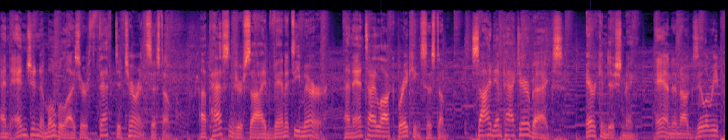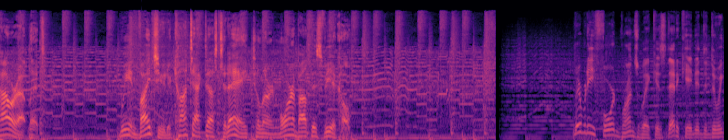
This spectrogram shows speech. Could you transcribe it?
an engine immobilizer theft deterrent system, a passenger side vanity mirror, an anti-lock braking system, side impact airbags, air conditioning, and an auxiliary power outlet. We invite you to contact us today to learn more about this vehicle. Liberty Ford Brunswick is dedicated to doing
